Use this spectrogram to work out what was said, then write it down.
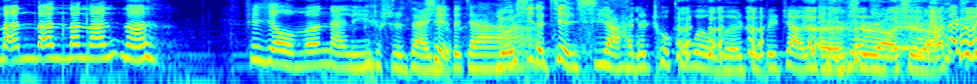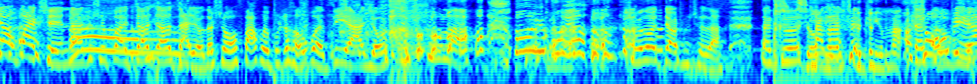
暖暖暖暖，谢谢我们奶林，就是在谢谢大家游戏的间隙啊，还能抽空为我们准备这样一首歌曲。是啊是啊。但是要怪谁呢？就是怪娇娇仔，有的时候发挥不是很稳定啊，游戏输了。哎呦呀，什么东西掉出去了？大哥，大哥水瓶嘛，手柄啊！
